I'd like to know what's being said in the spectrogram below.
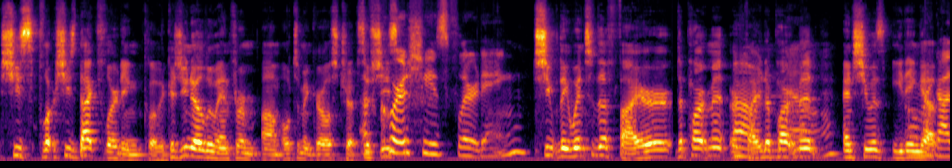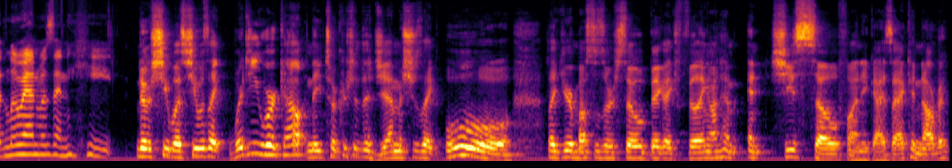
she's flir- she's back flirting, Chloe, because you know Luann from um, Ultimate Girls Trip. So of she's course she's flirting. she they went to the fire department or Oh, fire department no. and she was eating it. Oh my up. God, Luann was in heat. no she was. She was like where do you work out? And they took her to the gym and she was like ooh like your muscles are so big like filling on him. And she's so funny guys. Like, i could not re-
